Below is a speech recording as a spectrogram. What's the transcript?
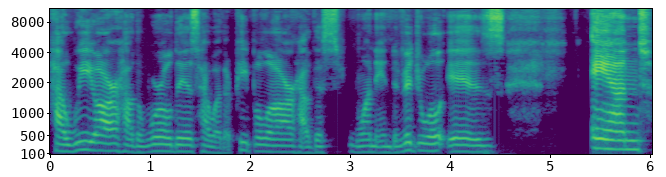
how we are, how the world is, how other people are, how this one individual is, and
